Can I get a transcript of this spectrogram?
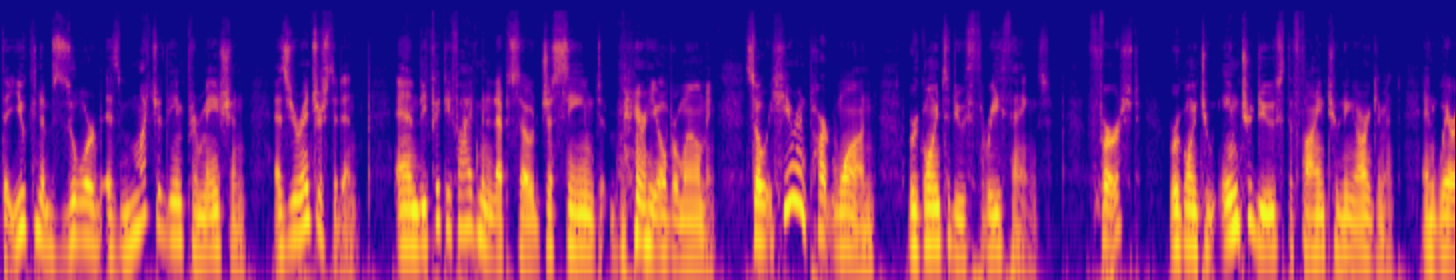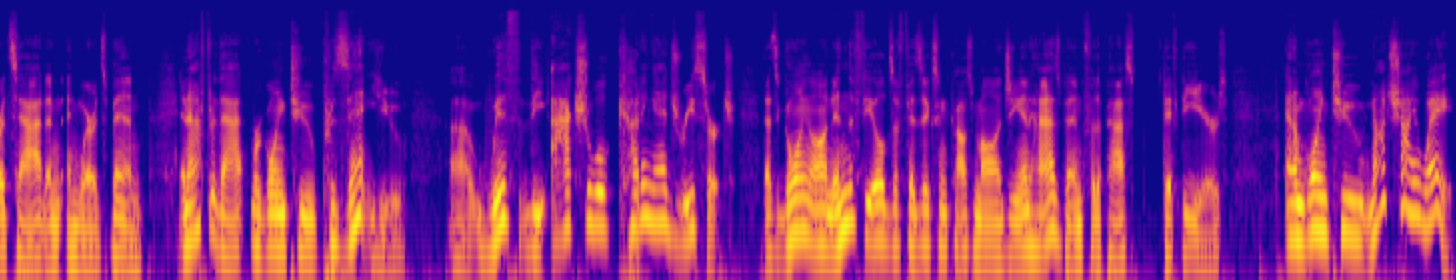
that you can absorb as much of the information as you're interested in. And the 55 minute episode just seemed very overwhelming. So, here in part one, we're going to do three things. First, we're going to introduce the fine tuning argument and where it's at and, and where it's been. And after that, we're going to present you uh, with the actual cutting edge research that's going on in the fields of physics and cosmology and has been for the past 50 years. And I'm going to not shy away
